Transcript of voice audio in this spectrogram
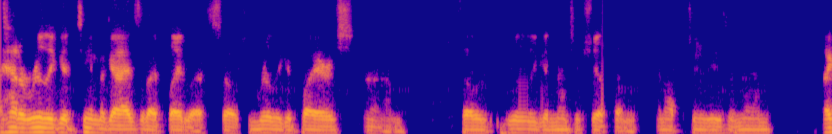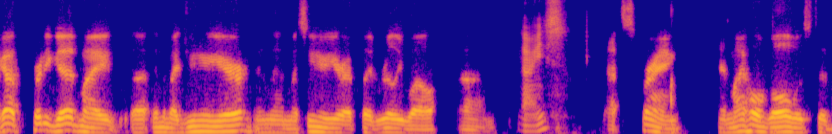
i had a really good team of guys that i played with so some really good players um, so really good mentorship and, and, opportunities. And then i got pretty good my uh, into my junior year and then my senior year i played really well um, nice. that spring. And my whole goal was to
